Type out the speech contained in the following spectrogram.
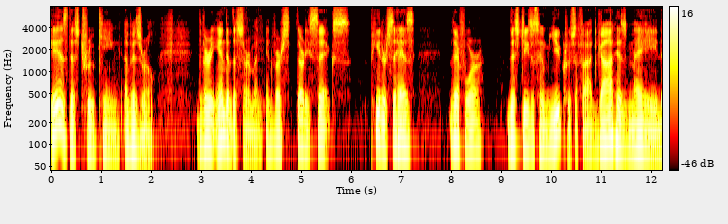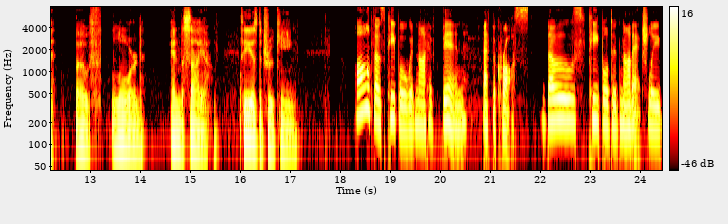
is this true king of Israel. The very end of the sermon, in verse 36, Peter says, Therefore, this Jesus whom you crucified, God has made both Lord and Messiah. He is the true king. All of those people would not have been at the cross. Those people did not actually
